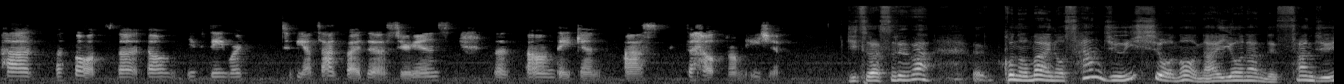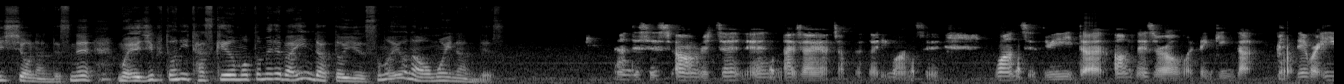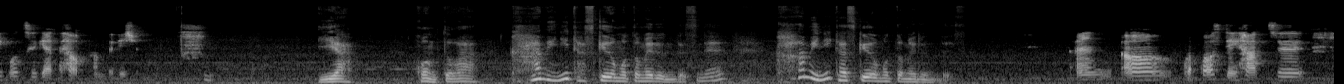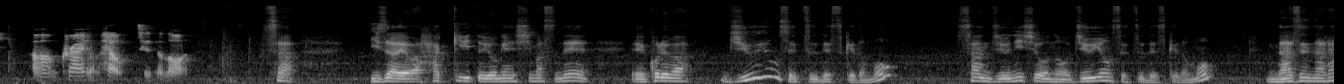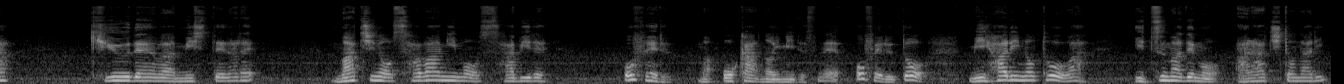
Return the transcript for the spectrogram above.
had a thought that um, if they were to be attacked by the Assyrians, that um, they can ask the help from Egypt. 実はそれはえこの前の31章の内容なんです31章なんですねもうエジプトに助けを求めればいいんだというそのような思いなんです And this is um, written in Isaiah chapter 31 to 1 to 3 that um, Israel were thinking that they were able to get help from the Egypt. いや本当は神に助けを求めるんですね神に助けを求めるんです And um, of course, they had to um, cry for help to the Lord. さあイザヤははっきりと予言しますねえーこれは14節ですけども32章の14節ですけどもなぜなら宮殿は見捨てられ町の騒ぎも寂れオフェル、まあ、丘の意味ですねオフェルと見張りの塔はいつまでも荒地となり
